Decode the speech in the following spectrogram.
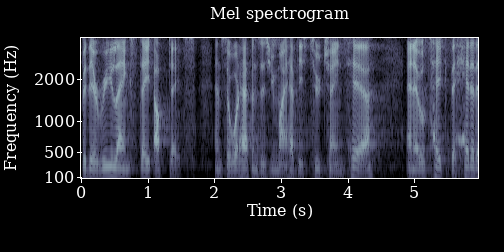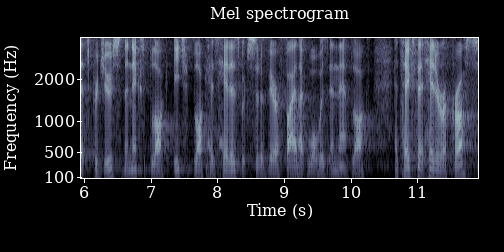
but they're relaying state updates. And so what happens is you might have these two chains here, and it will take the header that's produced, the next block, each block has headers which sort of verify like what was in that block. It takes that header across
